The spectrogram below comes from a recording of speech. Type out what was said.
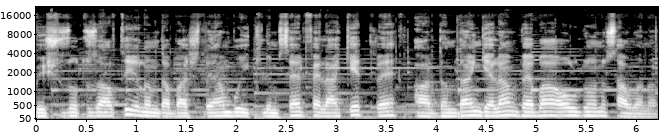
536 yılında başlayan bu iklimsel felaket ve ardından gelen veba olduğunu savunur.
